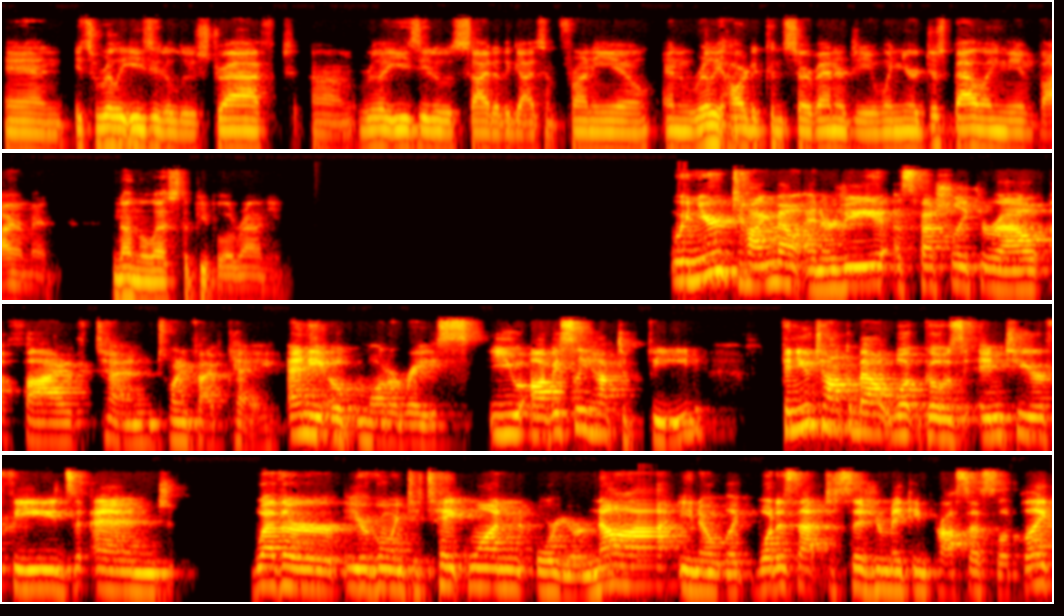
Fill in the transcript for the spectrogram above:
and it's really easy to lose draft, um, really easy to lose sight of the guys in front of you, and really hard to conserve energy when you're just battling the environment, nonetheless the people around you. When you're talking about energy, especially throughout a 5, 10, 25K, any open water race, you obviously have to feed can you talk about what goes into your feeds and whether you're going to take one or you're not? You know, like what does that decision making process look like,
